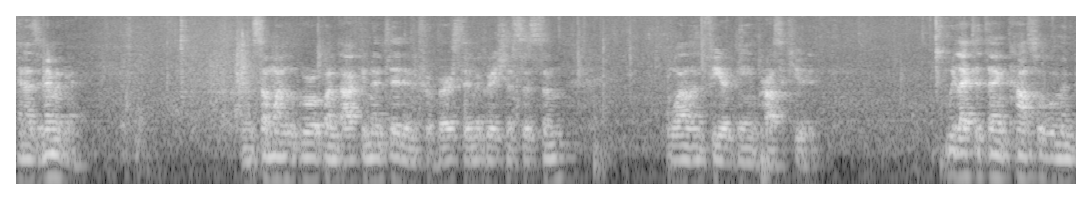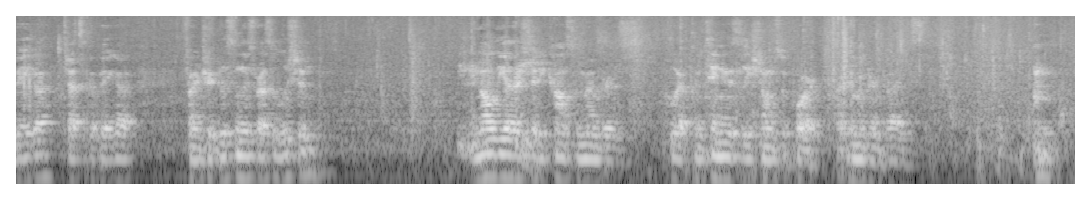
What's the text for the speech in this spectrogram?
and as an immigrant. And someone who grew up undocumented and traversed the immigration system while in fear of being prosecuted. We'd like to thank Councilwoman Vega, Jessica Vega, for introducing this resolution and all the other city council members who have continuously shown support for immigrant rights.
